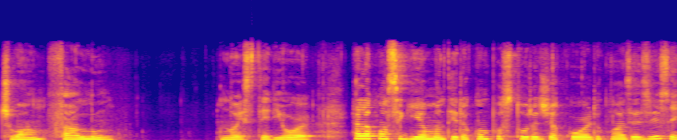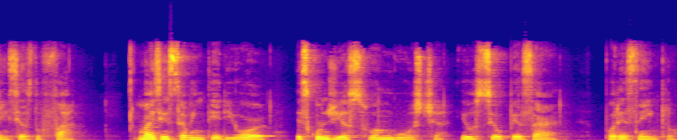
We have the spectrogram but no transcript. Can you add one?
Chuan Falun. No exterior, ela conseguia manter a compostura de acordo com as exigências do Fá, mas em seu interior escondia sua angústia e o seu pesar. Por exemplo,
